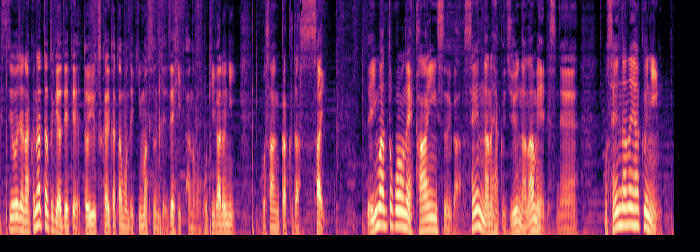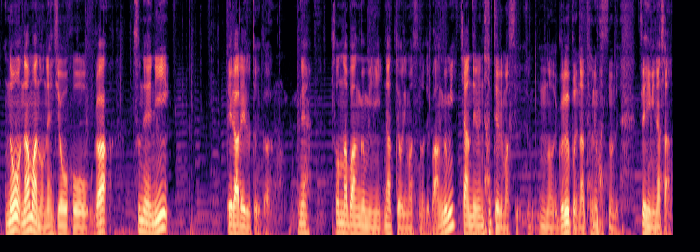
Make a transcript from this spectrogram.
必要じゃなくなった時は出てという使い方もできますんで、是非、お気軽にご参加ください。で今のところね会員数が1717名ですねもう1700人の生のね情報が常に得られるというかねそんな番組になっておりますので番組？チャンネルになっておりますのグループになっておりますので是非皆さん、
